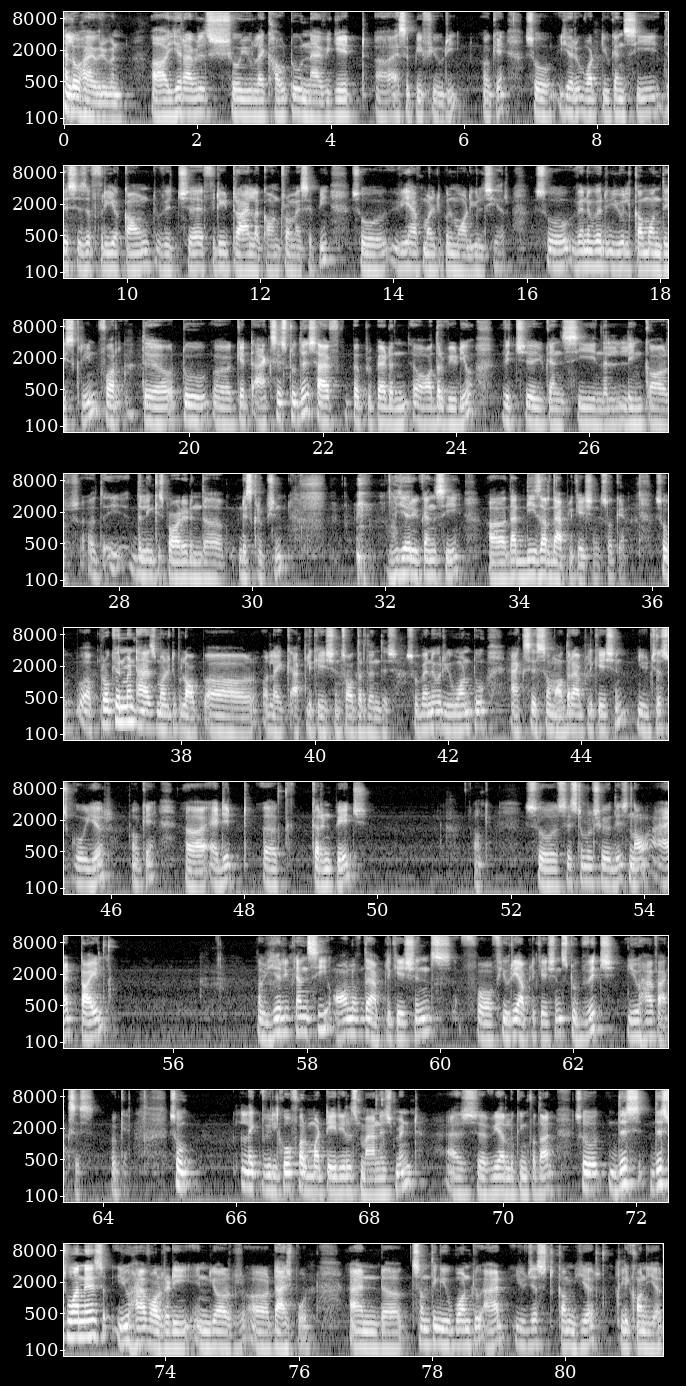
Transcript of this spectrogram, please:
Hello, hi everyone. Uh, here I will show you like how to navigate uh, SAP Fiori. Okay, so here what you can see this is a free account which uh, free trial account from SAP. So we have multiple modules here. So whenever you will come on this screen for the to uh, get access to this, I have prepared an uh, other video which uh, you can see in the link or uh, the, the link is provided in the description. Here you can see uh, that these are the applications okay. So uh, procurement has multiple uh, like applications other than this. So whenever you want to access some other application you just go here okay. Uh, edit uh, current page. Okay. So system will show you this. Now add tile. Now here you can see all of the applications for Fiori applications to which you have access. Okay. So like we'll go for materials management as uh, we are looking for that. So this this one is you have already in your uh, dashboard. And uh, something you want to add you just come here click on here.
